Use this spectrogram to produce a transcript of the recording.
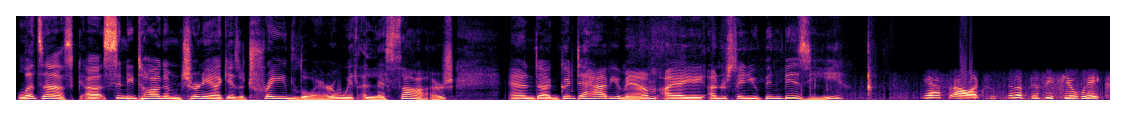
Let's ask. Uh, Cindy Todgham Cherniak is a trade lawyer with LexSage. And uh, good to have you, ma'am. I understand you've been busy. Yes, Alex. It's been a busy few weeks.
